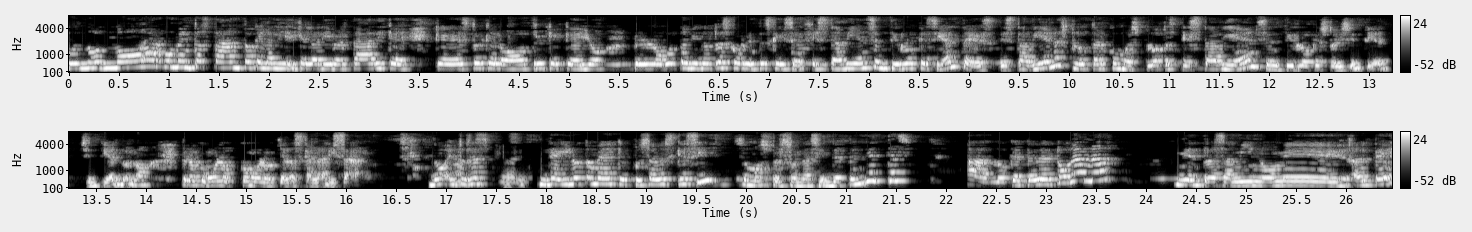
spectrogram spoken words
pues no, no argumentas tanto que la, que la libertad y que, que esto y que lo otro y que aquello, pero luego también otras corrientes que dicen, está bien sentir lo que sientes, está bien explotar como explotas, está bien sentir lo que estoy sintiendo, sintiendo ¿no? Pero como lo, como lo quieras canalizar. ¿No? Entonces, de ahí lo tomé de que, pues, sabes que sí, somos personas independientes, haz lo que te dé tu gana, mientras a mí no me altere,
